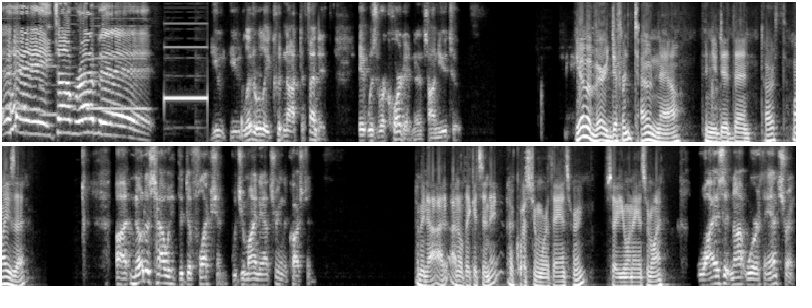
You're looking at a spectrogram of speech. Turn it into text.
Hey, Tom Rabbit! You you literally could not defend it. It was recorded and it's on YouTube. You have a very different tone now than you did then, Darth. Why is that? Uh, notice how the deflection. Would you mind answering the question? I mean, I, I don't think it's an, a question worth answering. So you want to answer mine? Why is it not worth answering?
